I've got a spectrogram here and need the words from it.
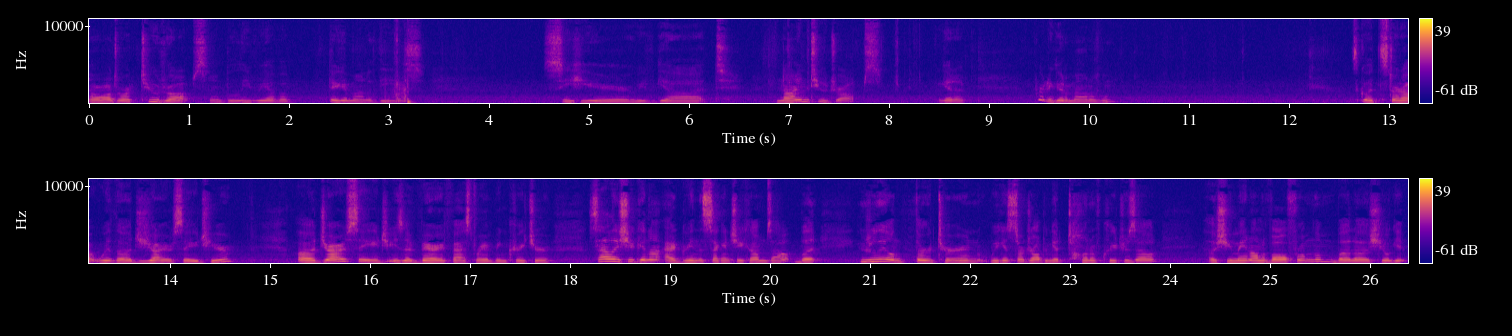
Now we're on to our two drops. I believe we have a big amount of these. Let's see here, we've got nine two drops. We got a pretty good amount of them. Let's go ahead and start out with uh, Gyre Sage here. Uh, Gyre Sage is a very fast ramping creature. Sadly, she cannot add green the second she comes out, but Usually on third turn, we can start dropping a ton of creatures out. Uh, she may not evolve from them, but uh, she'll get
